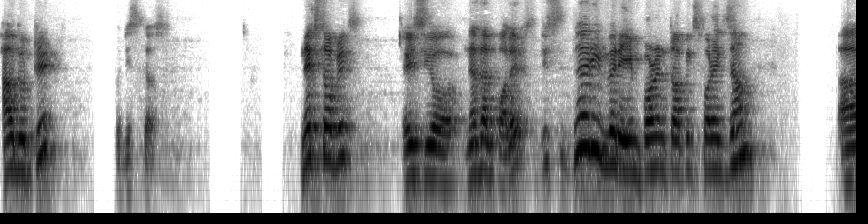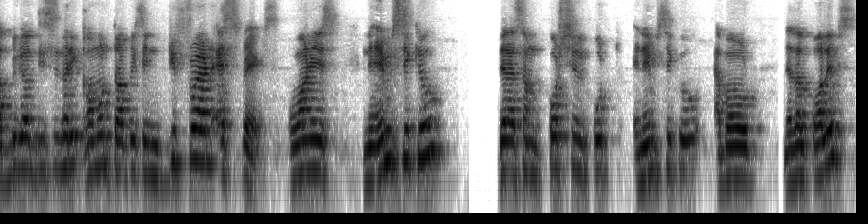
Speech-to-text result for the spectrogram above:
How to treat? We discuss. Next topic is your nasal polyps. This is very, very important topics for exam uh, because this is very common topics in different aspects. One is in MCQ, there are some questions put in MCQ about nasal polyps.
